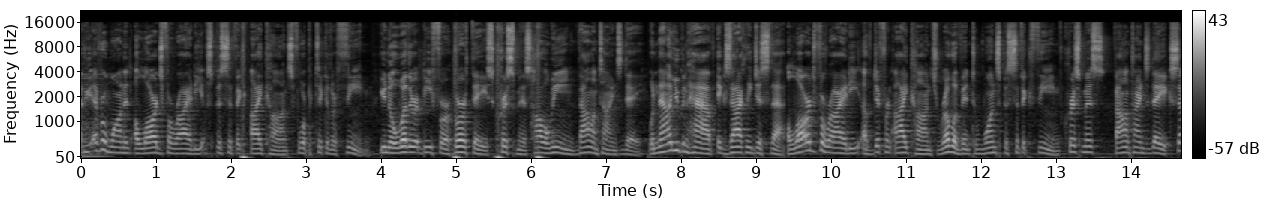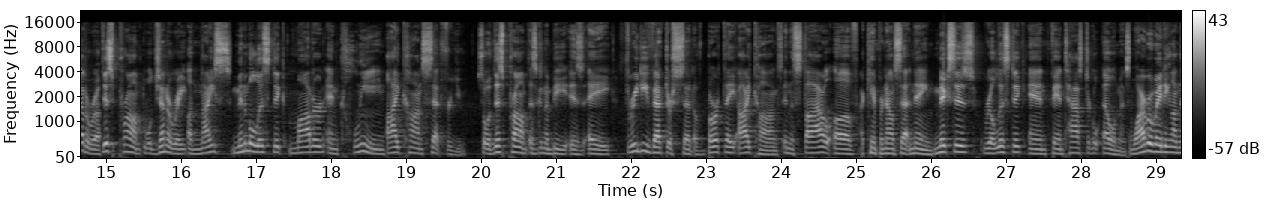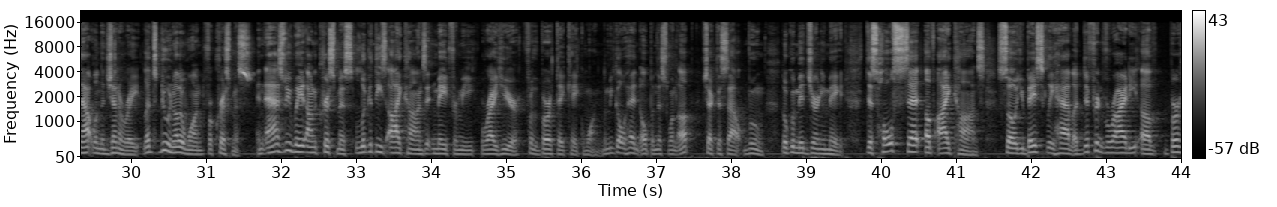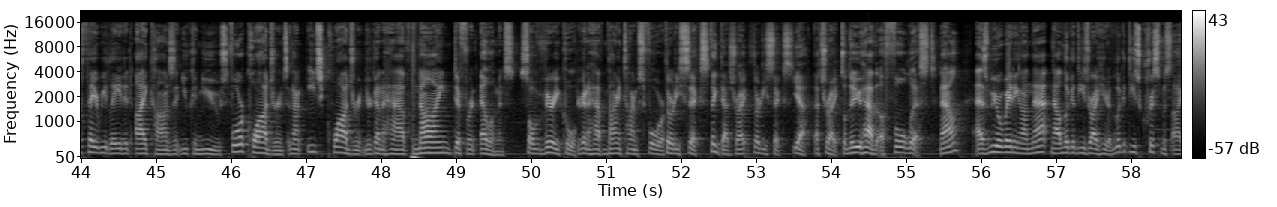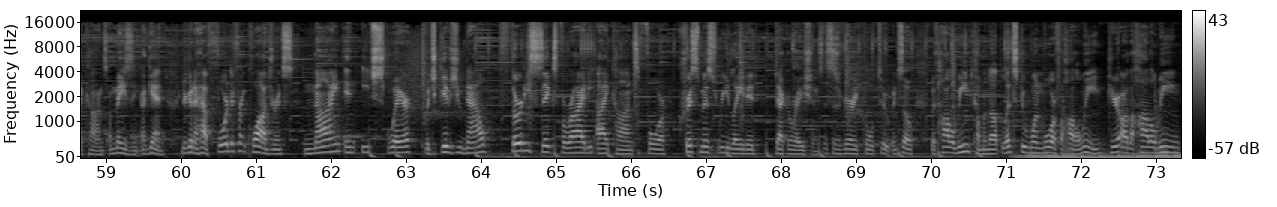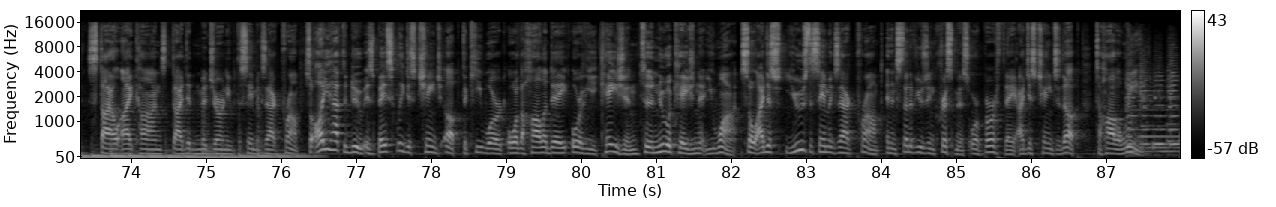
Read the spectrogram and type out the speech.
Have you ever wanted a large variety of specific icons for a particular theme? You know, whether it be for birthdays, Christmas, Halloween, Valentine's Day. Well, now you can have exactly just that. A large variety of different icons relevant to one specific theme, Christmas, Valentine's Day, etc. This prompt will generate a nice, minimalistic, modern, and clean icon set for you. So what this prompt is going to be is a 3D vector set of birthday icons in the style of, I can't pronounce that name, mixes, realistic, and fantastical elements. While we're waiting on that one to generate, let's do another one for Christmas. And as we wait on Christmas, look at these icons it made for me right here for the birthday cake one. Let me go ahead and open this one up. Check this out. Boom. Look what Midjourney made. This whole set of icons. So you basically have a different variety of birthday related icons that you can use. Four quadrants, and on each quadrant, you're going to have nine different elements. So very cool. You're going to have 9 times 4, 36. I think that's right. 36. Yeah, that's right. So there you have a full list. Now, as we were waiting on that, now look at these right here. Look at these Christmas icons. Amazing. Again, you're going to have four different quadrants, 9 in each square, which gives you now 36 variety icons for Christmas related decorations. This is very cool too. And so with Halloween coming up, let's do one more for Halloween. Here are the Halloween style icons that I did in Midjourney with the same exact prompt. So all you have to do is basically just change up the keyword or the holiday or the occasion to the new occasion that you want. So I just use the same exact prompt, and instead of using Christmas or birthday, I just change it up to Halloween.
